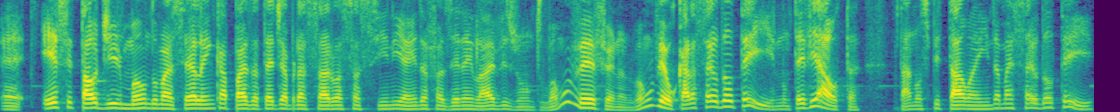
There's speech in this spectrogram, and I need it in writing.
É, esse tal de irmão do Marcelo é incapaz até de abraçar o assassino e ainda fazerem lives junto. Vamos ver, Fernando. Vamos ver. O cara saiu da UTI, não teve alta. Tá no hospital ainda, mas saiu da UTI.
